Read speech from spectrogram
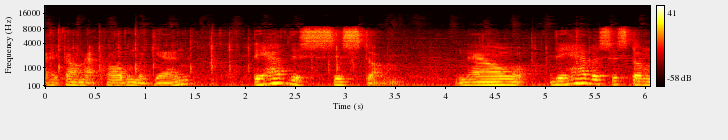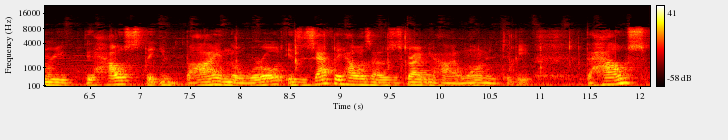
I found that problem again. They have this system. Now, they have a system where you, the house that you buy in the world is exactly how as I was describing how I wanted it to be. The house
